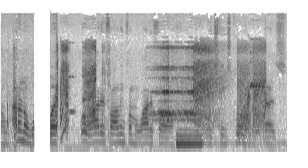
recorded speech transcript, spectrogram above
know. I don't know what what, what water falling from a waterfall mm. makes things cool, but it does.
